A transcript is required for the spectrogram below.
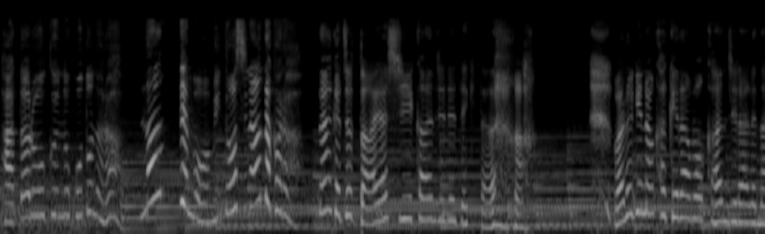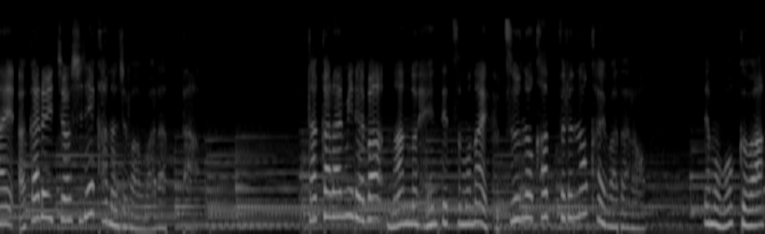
波太郎くんのことならなんでもお見通しなんだから。なんかちょっと怪しい感じ出てきた。な 悪気のかけらも感じられない明るい調子で彼女は笑った。傍から見れば何の変哲もない普通のカップルの会話だろう。でも僕は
